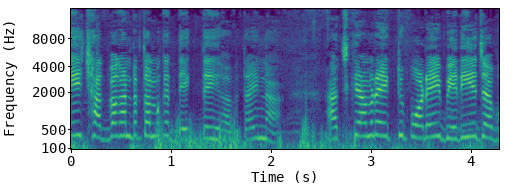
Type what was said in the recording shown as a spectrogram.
এই ছাদ বাগানটা তো আমাকে দেখতেই হবে, তাই না? আজকে আমরা একটু পরেই বেরিয়ে যাব।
